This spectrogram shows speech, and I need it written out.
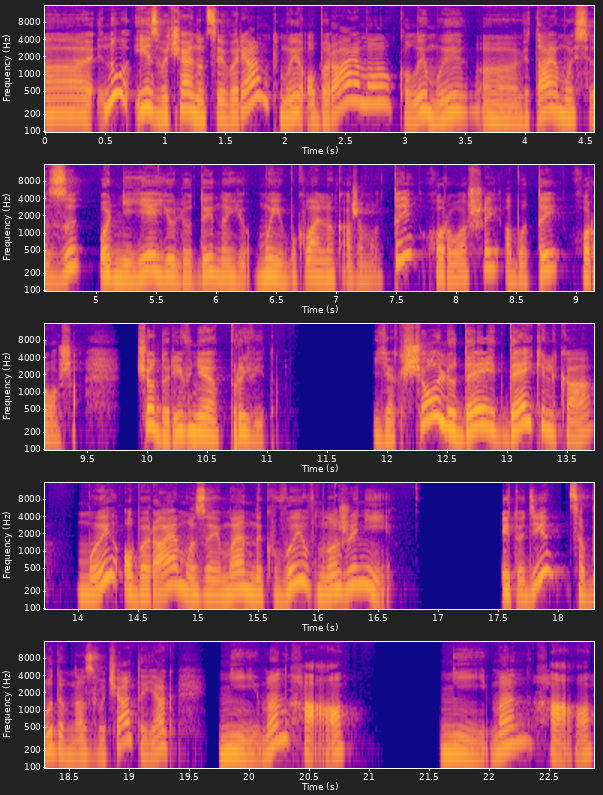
Е, ну і, звичайно, цей варіант ми обираємо, коли ми е, вітаємося з однією людиною. Ми буквально кажемо ти хороший або ти хороша, що дорівнює привіт. Якщо людей декілька, ми обираємо займенник ви в множині. І тоді це буде в нас звучати як німен хао. Німен хао.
